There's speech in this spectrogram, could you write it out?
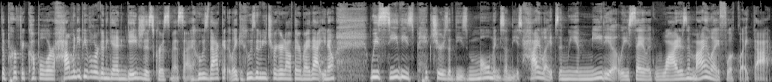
the perfect couple or how many people are going to get engaged this Christmas. Uh, who's that? Like, who's going to be triggered out there by that? You know, we see these pictures of these moments, of these highlights, and we immediately say, like, why doesn't my life look like that?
